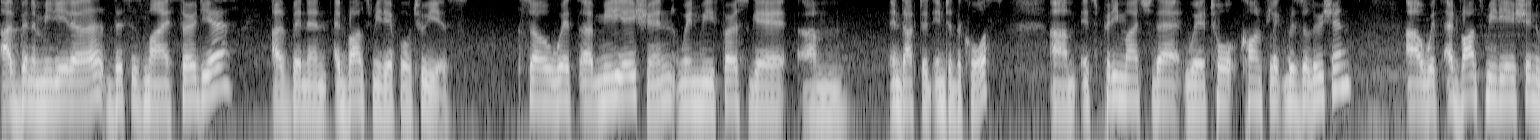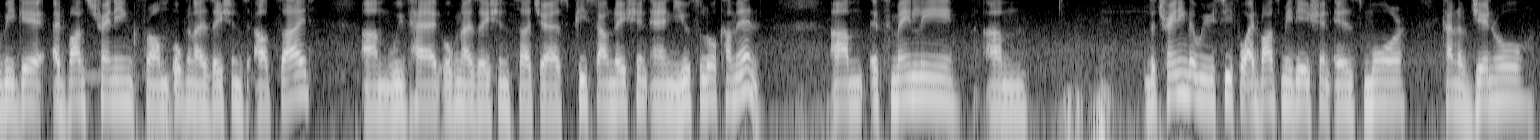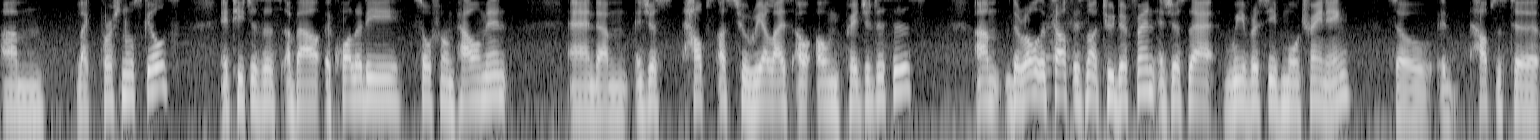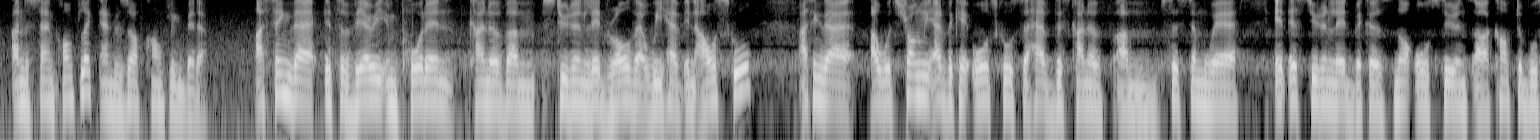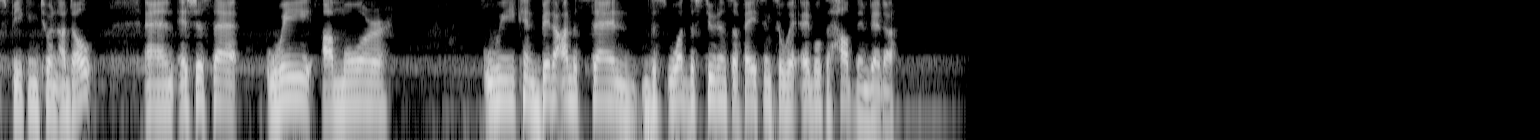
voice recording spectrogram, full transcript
I've been a mediator. This is my third year. I've been an advanced mediator for two years. So with uh, mediation, when we first get um, inducted into the course, um, it's pretty much that we're taught conflict resolution. Uh, with advanced mediation, we get advanced training from organizations outside. Um, we've had organizations such as Peace Foundation and Youth Law come in. Um, it's mainly um, the training that we receive for advanced mediation is more kind of general, um, like personal skills. It teaches us about equality, social empowerment, and um, it just helps us to realize our own prejudices. Um, the role itself is not too different, it's just that we've received more training, so it helps us to understand conflict and resolve conflict better. I think that it's a very important kind of um, student-led role that we have in our school. I think that I would strongly advocate all schools to have this kind of um, system where it is student-led because not all students are comfortable speaking to an adult. And it's just that we are more, we can better understand this, what the students are facing so we're able to help them better.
